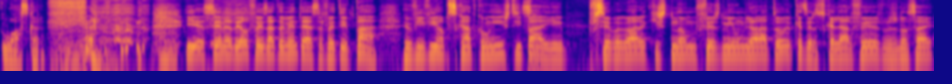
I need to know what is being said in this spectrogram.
O Oscar. e a cena dele foi exatamente essa: foi tipo, pá, eu vivi obcecado com isto e pá, e percebo agora que isto não me fez de mim um melhor ator. Quer dizer, se calhar fez, mas não sei.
